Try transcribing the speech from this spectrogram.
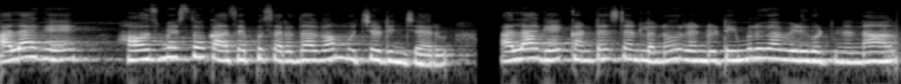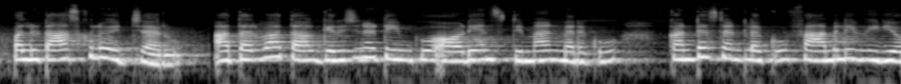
అలాగే హౌస్మేట్స్తో కాసేపు సరదాగా ముచ్చటించారు. అలాగే కంటెస్టెంట్లను రెండు టీములుగా విడిగొట్టిన పలు టాస్కులు ఇచ్చారు. ఆ తర్వాత గెలిచిన టీంకు ఆడియన్స్ డిమాండ్ మేరకు కంటెస్టెంట్లకు ఫ్యామిలీ వీడియో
